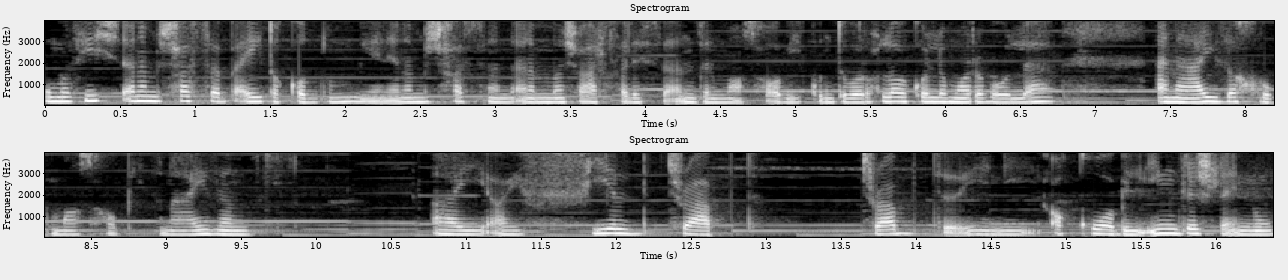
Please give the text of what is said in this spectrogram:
ومفيش أنا مش حاسة بأي تقدم. يعني أنا مش حاسة إن أنا مش عارفة لسه أنزل مع أصحابي. كنت بروح لها كل مرة بقول لها أنا عايزة أخرج مع أصحابي. أنا عايزة أنزل. I I feel trapped. Trapped يعني أقوى بالإنجلش لأنه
